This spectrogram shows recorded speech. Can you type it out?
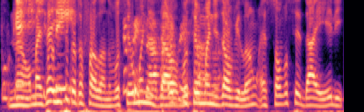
Porque a Não, mas é isso tem- que eu tô falando. Você Eu humanizar, você pensava. humanizar o vilão é só você dar ele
